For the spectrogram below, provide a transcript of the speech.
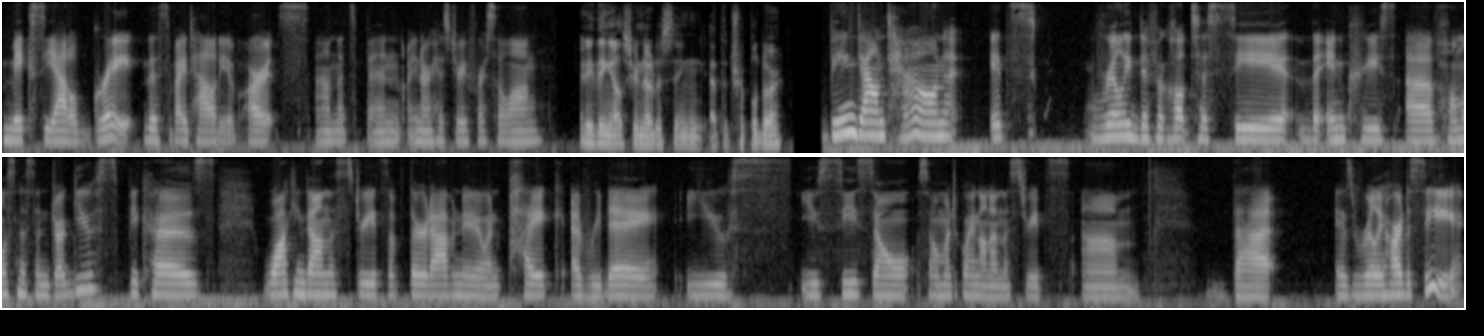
makes Seattle great, this vitality of arts um, that's been in our history for so long. Anything else you're noticing at the Triple Door? Being downtown, it's really difficult to see the increase of homelessness and drug use because walking down the streets of Third Avenue and Pike every day, you you see so so much going on on the streets um, that is really hard to see,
